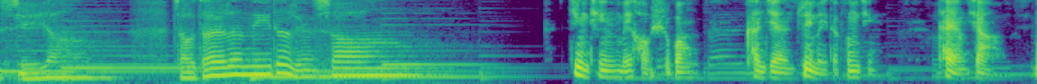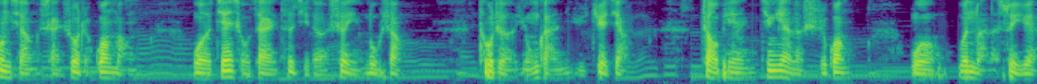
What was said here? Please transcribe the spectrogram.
夕阳照在了你的脸上。静听美好时光，看见最美的风景。太阳下，梦想闪烁着光芒。我坚守在自己的摄影路上，透着勇敢与倔强。照片惊艳了时光，我温暖了岁月。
